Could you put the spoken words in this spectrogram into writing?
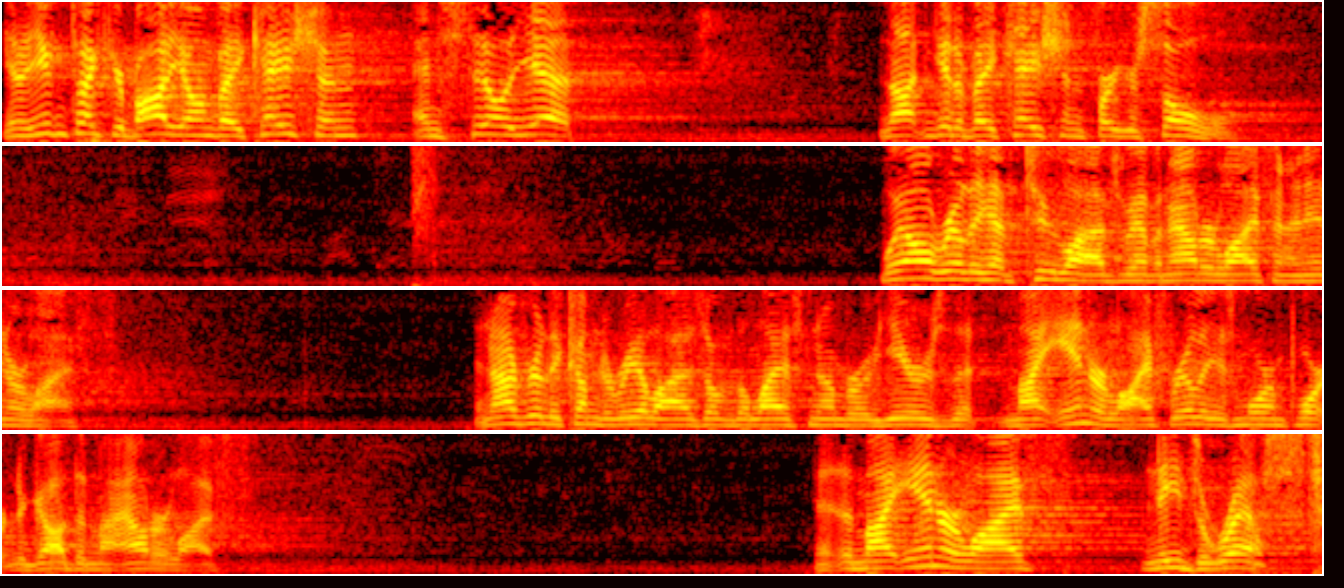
You know, you can take your body on vacation and still yet not get a vacation for your soul. We all really have two lives. We have an outer life and an inner life. And I've really come to realize over the last number of years that my inner life really is more important to God than my outer life. And my inner life needs a rest.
